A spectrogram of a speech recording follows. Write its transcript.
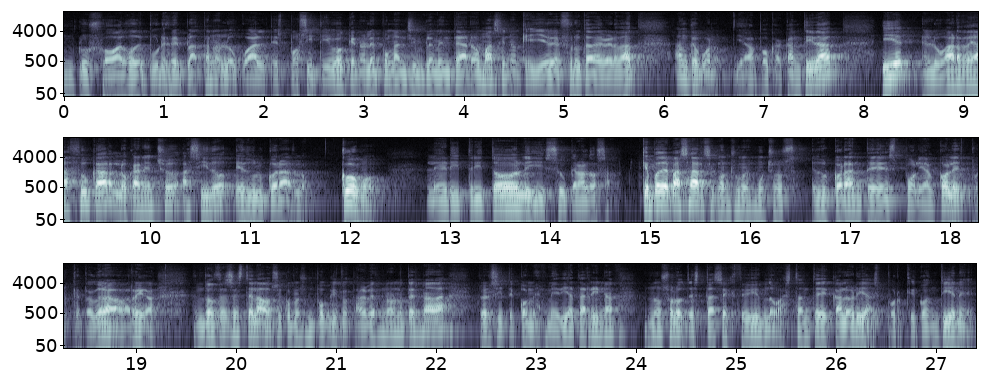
incluso algo de puré de plátano, lo cual es positivo que no le pongan simplemente aroma, sino que lleve fruta de verdad, aunque bueno, lleva poca cantidad. Y en lugar de azúcar, lo que han hecho ha sido edulcorarlo. ¿Cómo? Leritritol y sucralosa. ¿Qué puede pasar si consumes muchos edulcorantes polialcoholes? Pues que te duele la barriga. Entonces, este lado, si comes un poquito, tal vez no notes nada, pero si te comes media tarrina, no solo te estás excediendo bastante de calorías porque contiene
